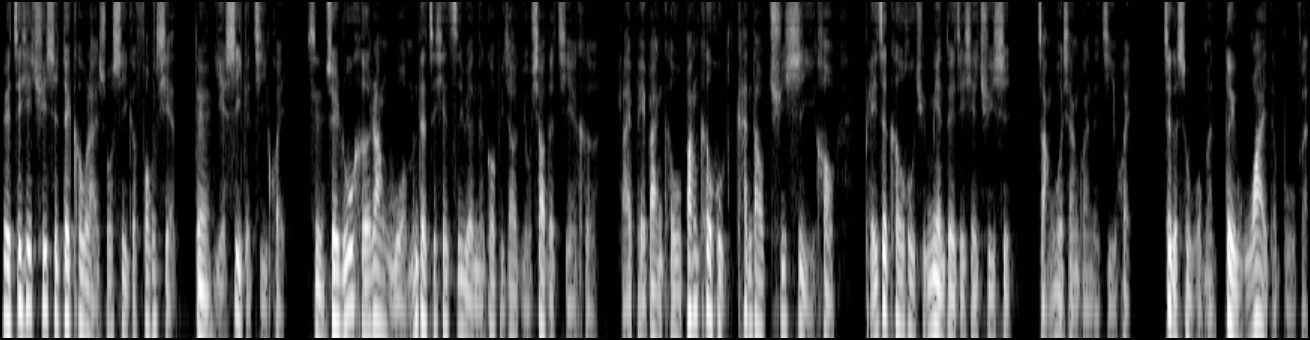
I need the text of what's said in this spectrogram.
为这些趋势对客户来说是一个风险，对也是一个机会。是所以，如何让我们的这些资源能够比较有效的结合，来陪伴客户，帮客户看到趋势以后，陪着客户去面对这些趋势，掌握相关的机会，这个是我们对外的部分。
